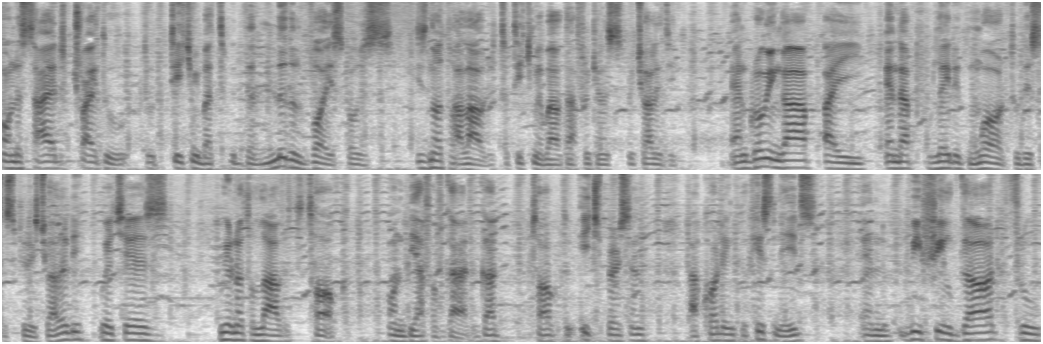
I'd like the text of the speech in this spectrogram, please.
on the side, tried to, to teach me, but with a little voice, because he's not allowed to teach me about African spirituality. And growing up, I end up related more to this spirituality, which is we are not allowed to talk on behalf of God. God talks to each person according to his needs. And we feel God through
